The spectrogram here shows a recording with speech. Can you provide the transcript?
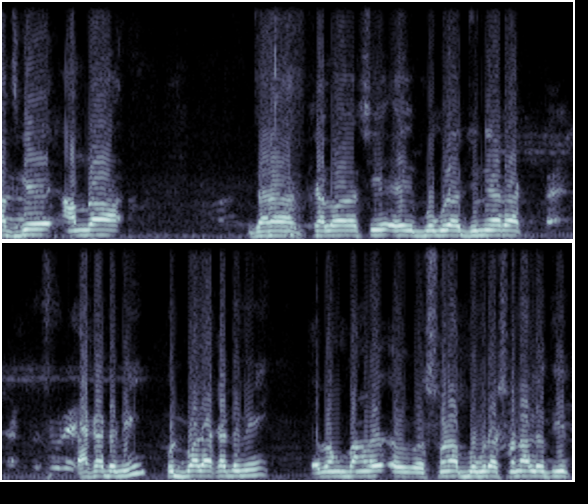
আজকে আমরা যারা খেলোয়াড় আছি, এই Bogura junior academy football academy এবং বাংলা সোনা, বগুড়া সোনালী অতীত।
